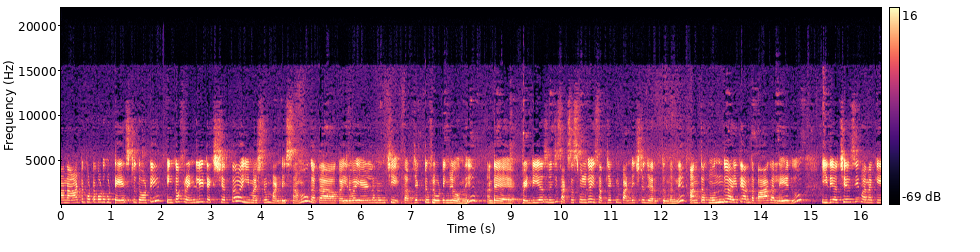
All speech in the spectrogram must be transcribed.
ఆ నాటు పుట్టగొడుగు టేస్ట్ తోటి ఇంకా ఫ్రెండ్లీ టెక్స్చర్తో ఈ మష్రూమ్ పండిస్తాము. గత ఒక ఇరవై ఏళ్ళ నుంచి సబ్జెక్ట్ ఫ్లోటింగ్లో ఉంది. అంటే ట్వంటీ ఇయర్స్ నుంచి సక్సెస్ఫుల్గా ఈ సబ్జెక్ట్ని పండించడం జరుగుతుందండి. అంతకు ముందు అయితే అంత బాగా లేదు. ఇది వచ్చేసి మనకి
